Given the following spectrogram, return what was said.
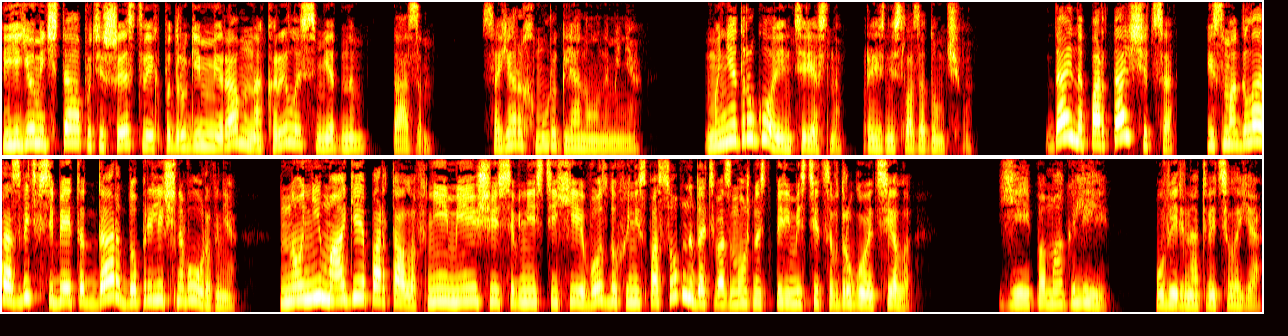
Ее мечта о путешествиях по другим мирам накрылась медным тазом. Саяра хмуро глянула на меня. «Мне другое интересно», — произнесла задумчиво. «Дайна портальщица и смогла развить в себе этот дар до приличного уровня. Но ни магия порталов, ни имеющаяся в ней стихия воздуха не способны дать возможность переместиться в другое тело. Ей помогли, — уверенно ответила я.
